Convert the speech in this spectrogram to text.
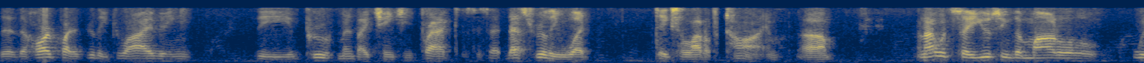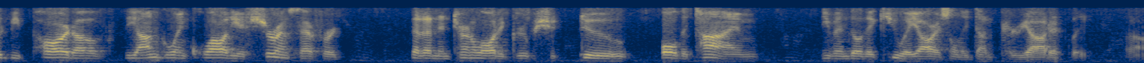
The, the hard part is really driving the improvement by changing practices. That, that's really what takes a lot of time. Um, and I would say using the model would be part of the ongoing quality assurance effort that an internal audit group should do all the time, even though the QAR is only done periodically. Uh,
